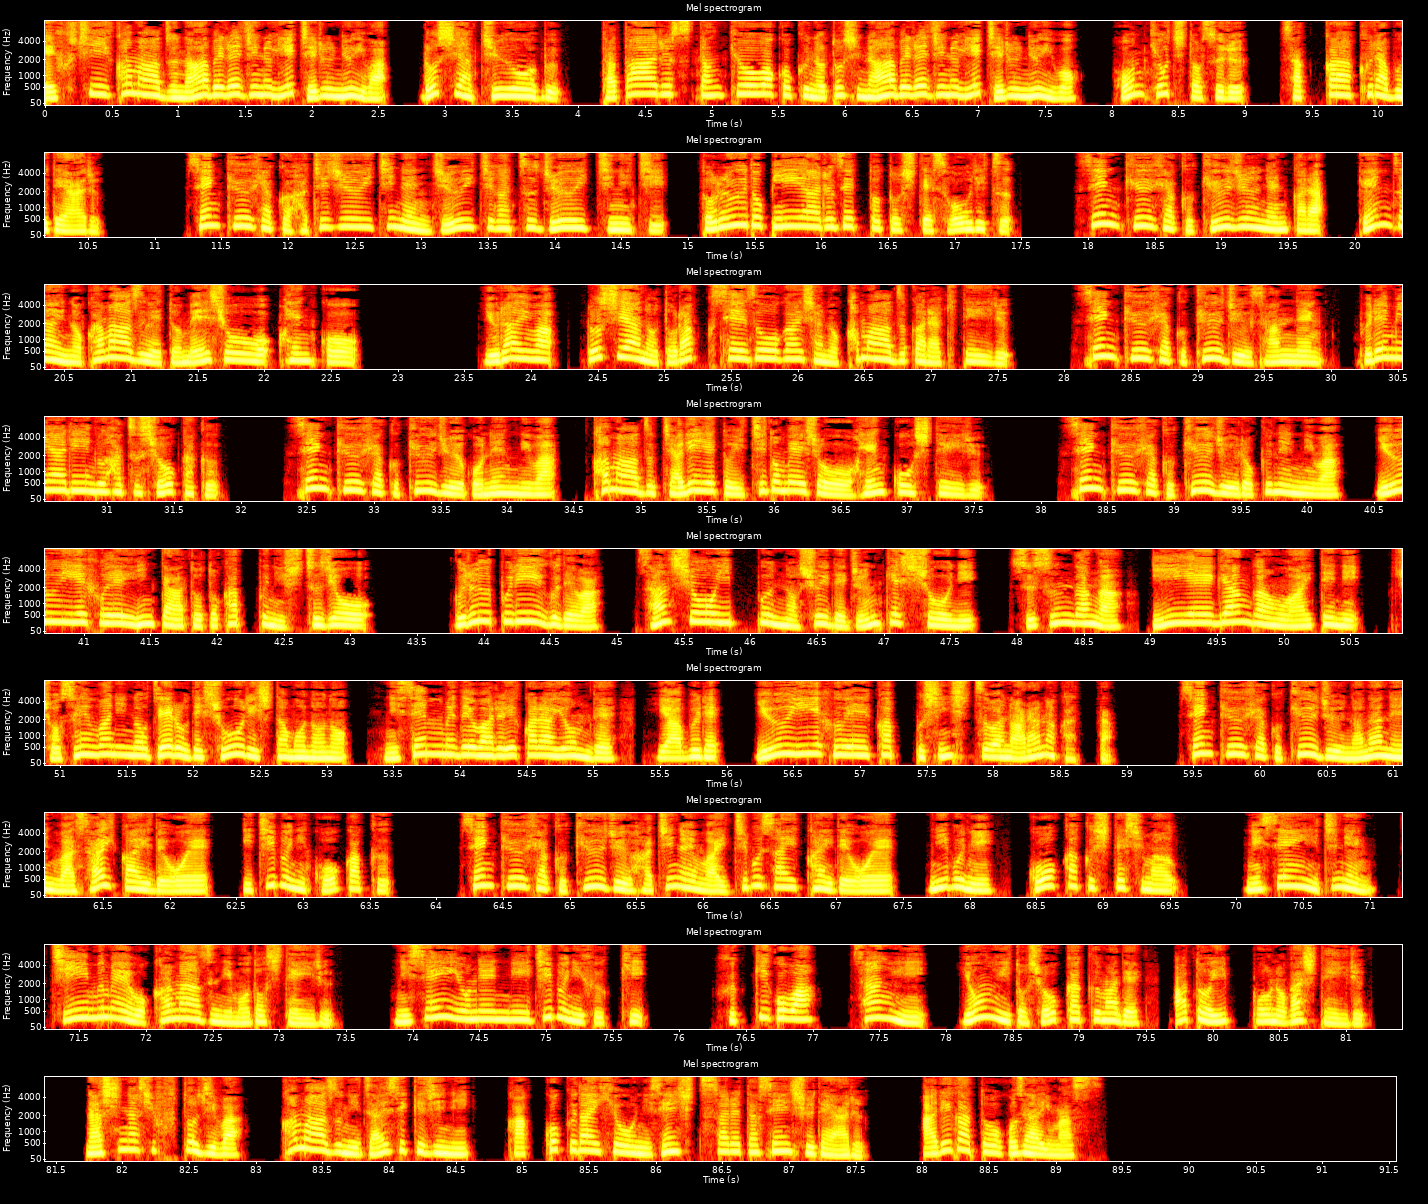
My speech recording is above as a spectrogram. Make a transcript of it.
FC カマーズナーベレジヌイエチェルヌイは、ロシア中央部、タタールスタン共和国の都市ナーベレジヌイエチェルヌイを本拠地とするサッカークラブである。1981年11月11日、トルード PRZ として創立。1990年から現在のカマーズへと名称を変更。由来はロシアのトラック製造会社のカマーズから来ている。1993年、プレミアリーグ初昇格。1995年には、カマーズチャリへと一度名称を変更している。1996年には、UEFA インタートとカップに出場。グループリーグでは、3勝1分の首位で準決勝に進んだが、EA ギャンガンを相手に、初戦は2の0で勝利したものの、2戦目では0から4で、敗れ、UEFA カップ進出はならなかった。1997年は最下位で終え、一部に降格。1998年は一部最下位で終え、二部に降格してしまう。2001年、チーム名をカマーズに戻している。2004年に一部に復帰。復帰後は3位、4位と昇格まであと一歩逃している。なしなし太字はカマーズに在籍時に各国代表に選出された選手である。ありがとうございます。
